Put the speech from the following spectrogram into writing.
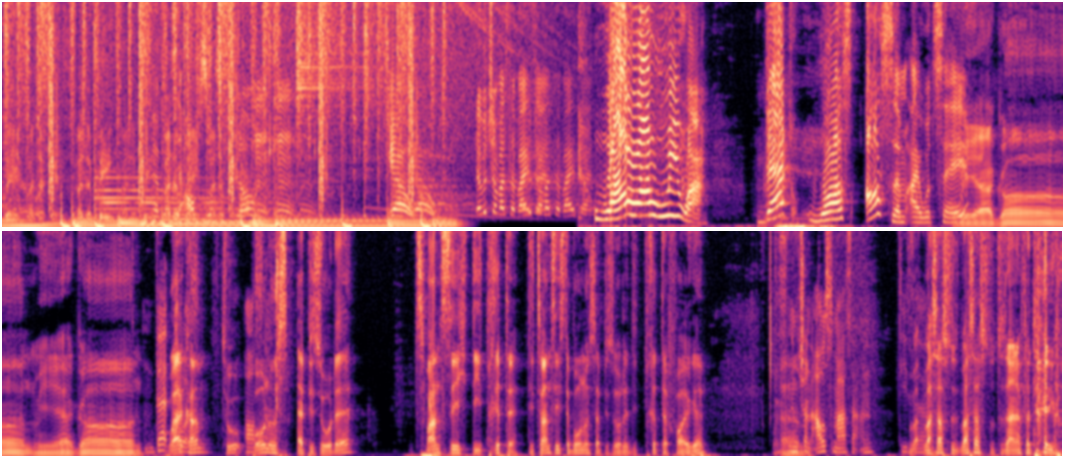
bing, bada bing, bada bing, bada bing, bada bitte auf, bing, so bada zu bing. flowen. Yo. Da wird schon was dabei sein. Wow, wow, wow. That was awesome, I would say. We are gone, we are gone. That Welcome to awesome. Bonus-Episode 20, die dritte. Die 20. Bonus-Episode, die dritte Folge. Das nimmt schon Ausmaße an. Was hast du, was hast du zu deiner Verteidigung?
